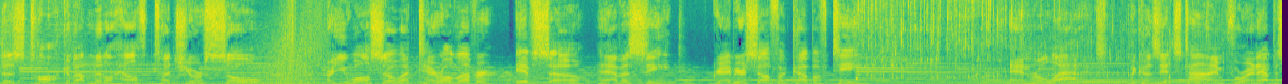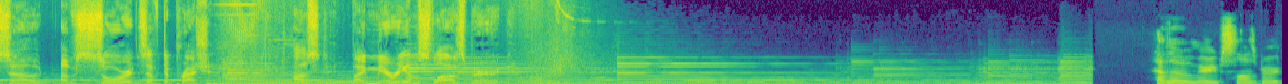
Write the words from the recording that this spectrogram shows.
Does talk about mental health touch your soul? Are you also a tarot lover? If so, have a seat, grab yourself a cup of tea, and relax because it's time for an episode of Swords of Depression, hosted by Miriam Slozberg. Hello, Miriam Slozberg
